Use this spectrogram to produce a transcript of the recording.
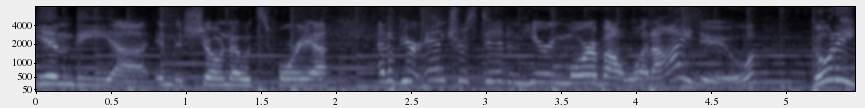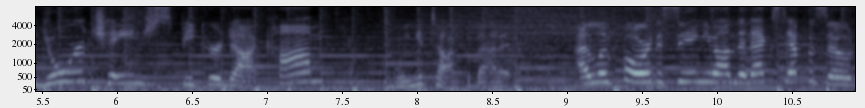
in the uh, in the show notes for you. And if you're interested in hearing more about what I do, go to yourchangespeaker.com. We can talk about it. I look forward to seeing you on the next episode.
